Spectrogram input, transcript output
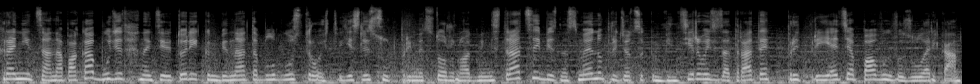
Храниться она пока будет на территории комбината благоустройства. Если суд примет сторону администрации, бизнесмену придется компенсировать затраты предприятия по вывозу ларька.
